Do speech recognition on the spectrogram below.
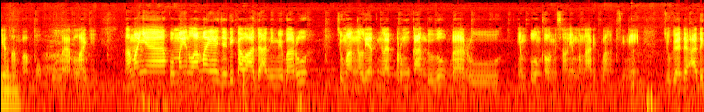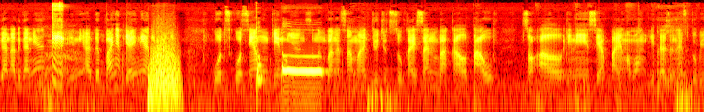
ya tambah populer lagi. Namanya pemain lama ya, jadi kalau ada anime baru cuma ngeliat-ngeliat permukaan dulu baru nyemplung kalau misalnya menarik banget sini. Juga ada adegan-adegannya. Ini ada banyak ya, ini ada banyak quotes-quotesnya mungkin yang seneng banget sama Jujutsu Kaisen bakal tahu soal ini siapa yang ngomong it doesn't have to be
